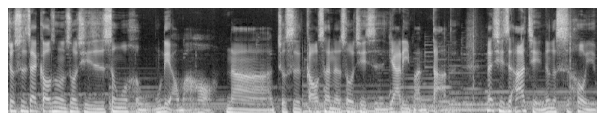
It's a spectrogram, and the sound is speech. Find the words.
就是在高中的时候，其实生活很无聊嘛，哈，那就是高三的时候，其实压力蛮大的。那其实阿姐那个时候也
